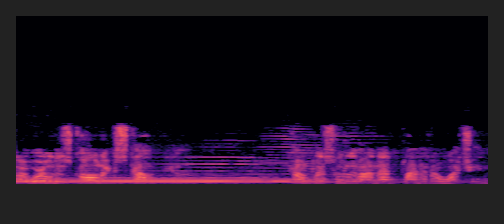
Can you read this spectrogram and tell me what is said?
Our world is called Excalbia. Countless who live on that planet are watching.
